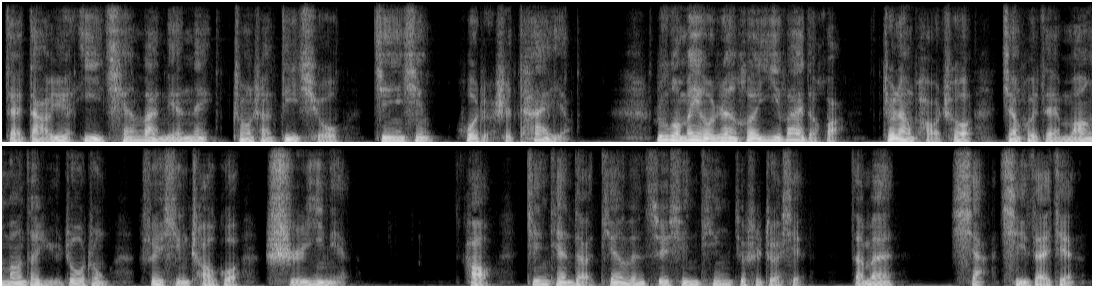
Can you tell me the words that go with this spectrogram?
在大约一千万年内撞上地球、金星或者是太阳。如果没有任何意外的话，这辆跑车将会在茫茫的宇宙中飞行超过十亿年。好，今天的天文随心听就是这些，咱们下期再见。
